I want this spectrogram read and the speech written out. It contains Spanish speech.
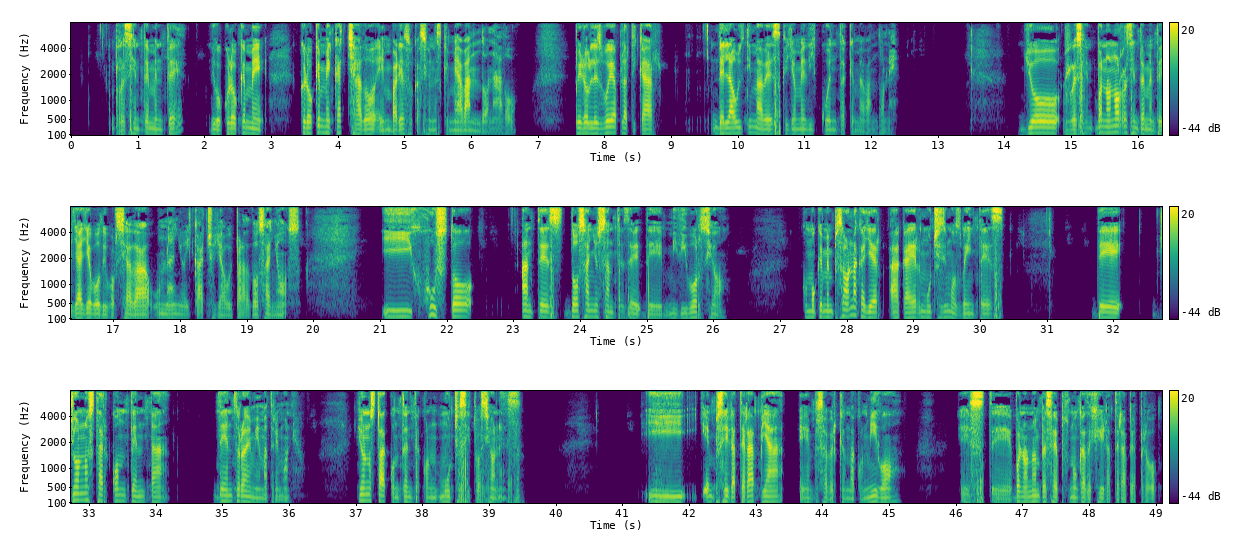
recientemente. Digo, creo que me, creo que me he cachado en varias ocasiones que me he abandonado pero les voy a platicar de la última vez que yo me di cuenta que me abandoné. Yo recién, bueno, no recientemente, ya llevo divorciada un año y cacho, ya voy para dos años. Y justo antes, dos años antes de, de mi divorcio, como que me empezaron a caer, a caer muchísimos veintes de yo no estar contenta dentro de mi matrimonio. Yo no estaba contenta con muchas situaciones. Y empecé a ir a terapia, empecé a ver qué onda conmigo. Este, bueno, no empecé, pues nunca dejé ir a terapia, pero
